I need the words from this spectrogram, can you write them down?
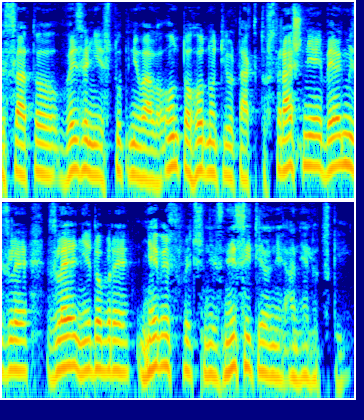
sa to väzenie stupňovalo. On to hodnotil takto strašne, veľmi zle, zlé, nedobre, nebezpečne, znesiteľne a neľudský.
